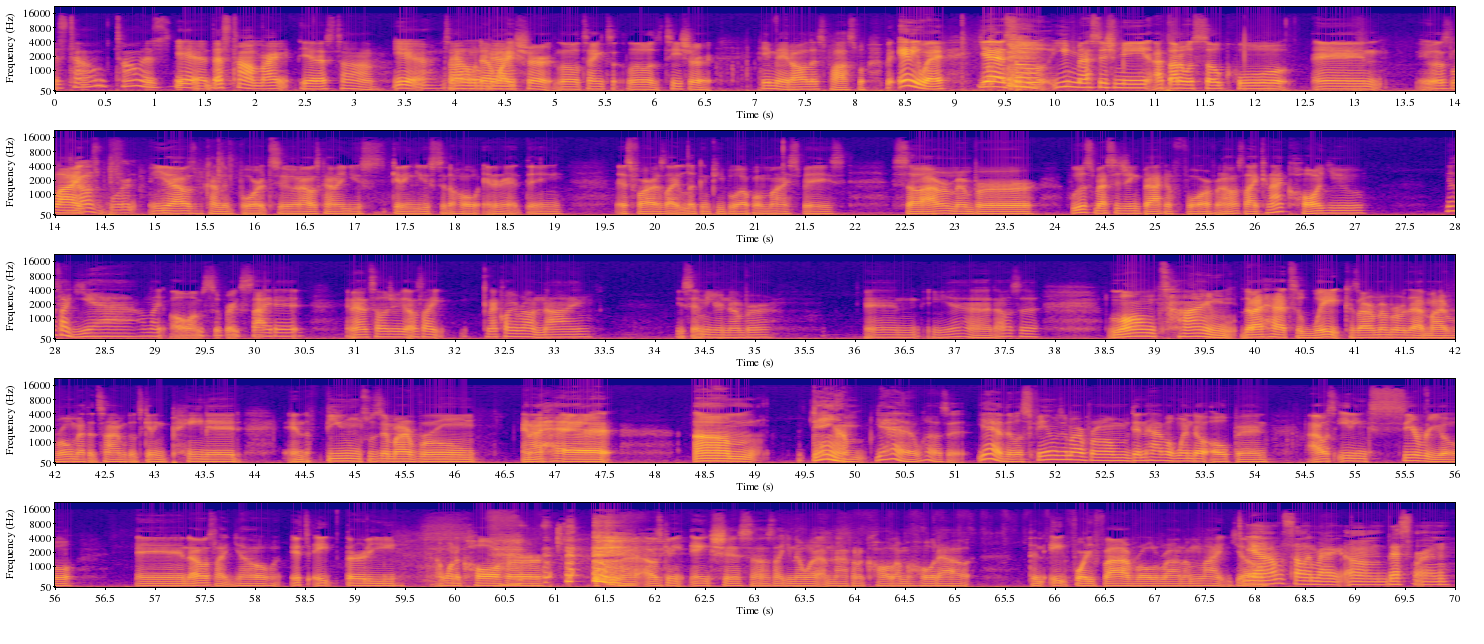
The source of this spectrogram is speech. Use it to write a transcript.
Is Tom? Tom is yeah. That's Tom, right? Yeah, that's Tom. Yeah. Tom with that guy. white shirt, little tank, t- little t-shirt. He made all this possible. But anyway, yeah. So you messaged me. I thought it was so cool and It was like I was bored. yeah, I was kind of bored too, and I was kind of used getting used to the whole internet thing, as far as like looking people up on MySpace. So I remember we was messaging back and forth, and I was like, "Can I call you?" He was like, "Yeah." I'm like, "Oh, I'm super excited," and I told you I was like, "Can I call you around nine? You sent me your number, and yeah, that was a long time that I had to wait because I remember that my room at the time was getting painted and the fumes was in my room and I had um damn yeah what was it? Yeah there was fumes in my room didn't have a window open. I was eating cereal and I was like yo it's 8:30 I want to call her. I was getting anxious. I was like you know what? I'm not going to call I'm going to hold out then 8:45 roll around. I'm like, yo. Yeah, I was telling my um best friend.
